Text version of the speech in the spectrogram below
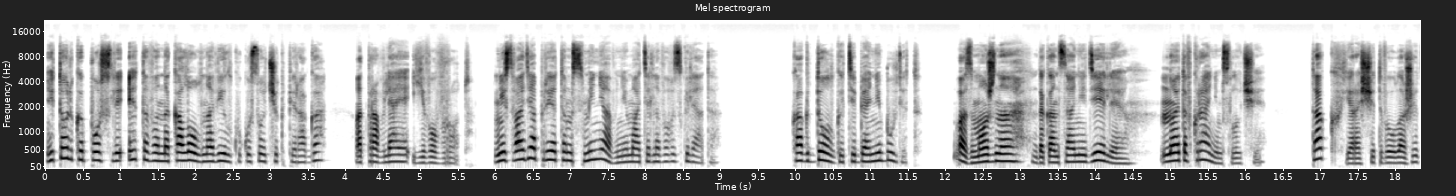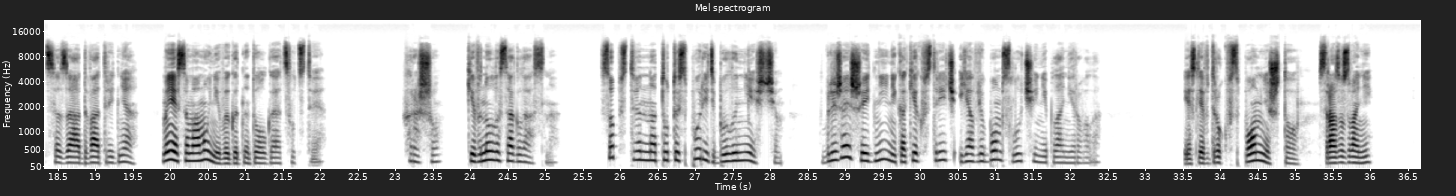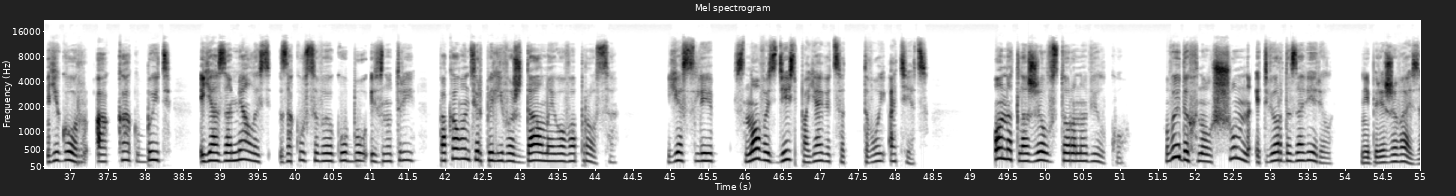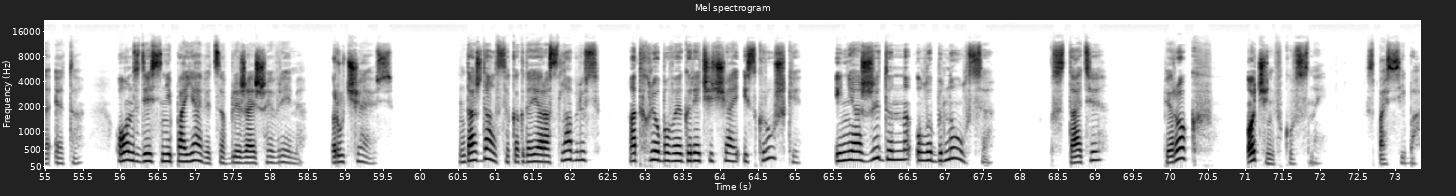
И только после этого наколол на вилку кусочек пирога, отправляя его в рот, не сводя при этом с меня внимательного взгляда. «Как долго тебя не будет?» «Возможно, до конца недели, но это в крайнем случае. Так я рассчитываю уложиться за два-три дня». Мне самому невыгодно долгое отсутствие. Хорошо, кивнула согласно. Собственно, тут и спорить было не с чем. В ближайшие дни никаких встреч я в любом случае не планировала. Если вдруг вспомнишь, что сразу звони. Егор, а как быть? Я замялась, закусывая губу изнутри, пока он терпеливо ждал моего вопроса. Если снова здесь появится твой отец, он отложил в сторону вилку. Выдохнул шумно и твердо заверил. «Не переживай за это. Он здесь не появится в ближайшее время. Ручаюсь». Дождался, когда я расслаблюсь, отхлебывая горячий чай из кружки, и неожиданно улыбнулся. «Кстати, пирог очень вкусный. Спасибо».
